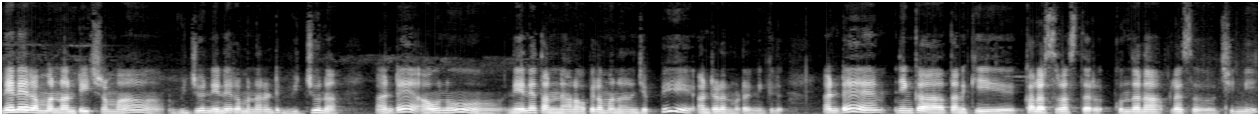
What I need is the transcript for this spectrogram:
నేనే రమ్మన్నాను టీచర్ అమ్మ విజ్జు నేనే రమ్మన్నానంటే విజ్జునా అంటే అవును నేనే తనని అలా పిలవమన్నానని చెప్పి అంటాడనమాట నిఖిల్. అంటే ఇంకా తనకి కలర్స్ రాస్తారు కుందన ప్లస్ చిన్ని.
